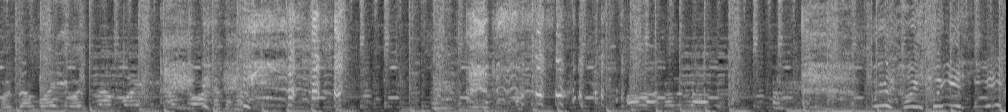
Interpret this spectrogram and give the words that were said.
What's up, boy? What's up, boy? I'm gone. oh, I'm gonna laugh. Bruno, you idiot!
